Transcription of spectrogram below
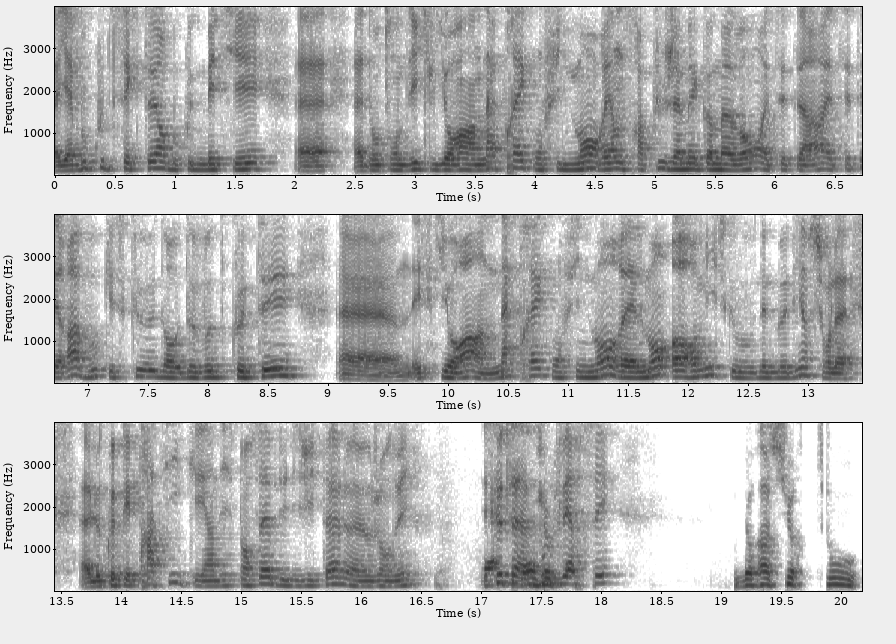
euh, il y a beaucoup de secteurs, beaucoup de métiers dont on dit qu'il y aura un après-confinement, rien ne sera plus jamais comme avant, etc. etc. Vous, qu'est-ce que de votre côté, est-ce qu'il y aura un après-confinement réellement, hormis ce que vous venez de me dire sur le, le côté pratique et indispensable du digital aujourd'hui? Est-ce que ça a bouleversé? Il y aura surtout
